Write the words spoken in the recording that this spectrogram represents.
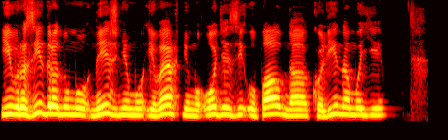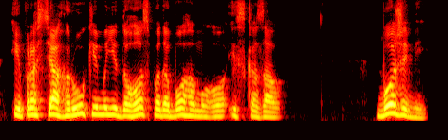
і в розідраному нижньому і верхньому одязі упав на коліна мої, і простяг руки мої до Господа Бога мого, і сказав: Боже мій,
